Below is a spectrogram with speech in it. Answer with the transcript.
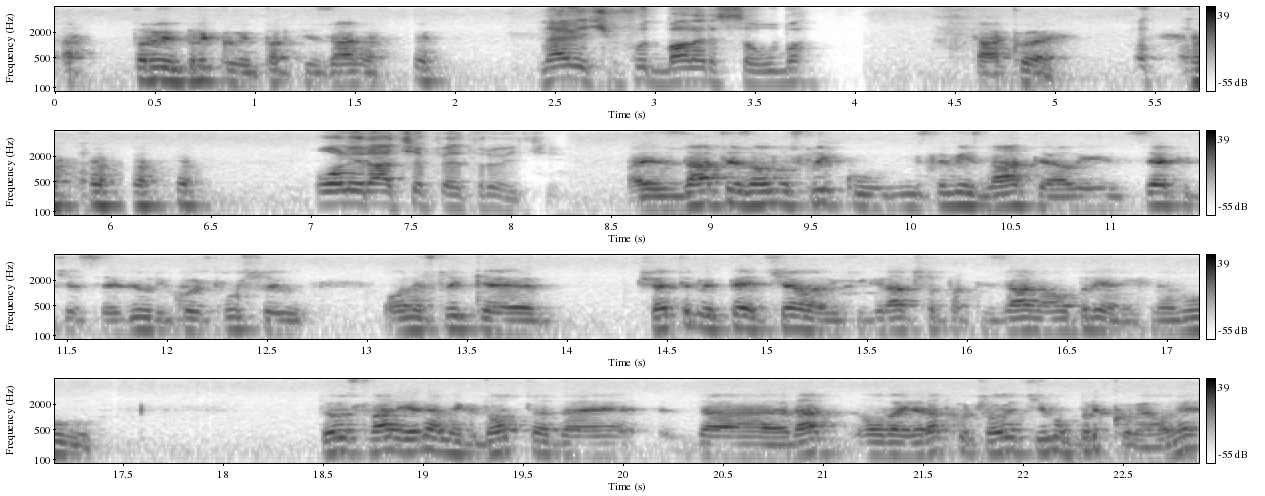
prvi brkovi Partizana. Najveći futbaler sa UBA. Tako je. Oni Raća Petrovići. A znate za onu sliku, mislim vi znate, ali setit će se ljudi koji slušaju one slike četiri ili pet ćelavih igrača Partizana obrijanih na nulu. To je u stvari jedna anegdota da je da Rat, ovaj, Ratko Čolić imao brkove one,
